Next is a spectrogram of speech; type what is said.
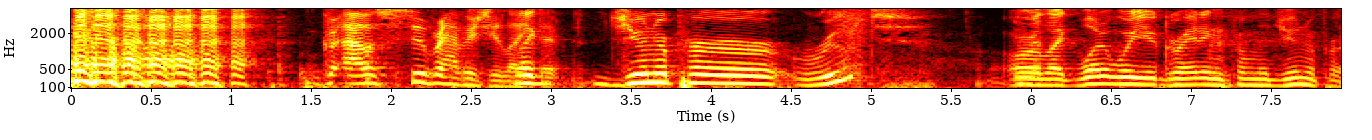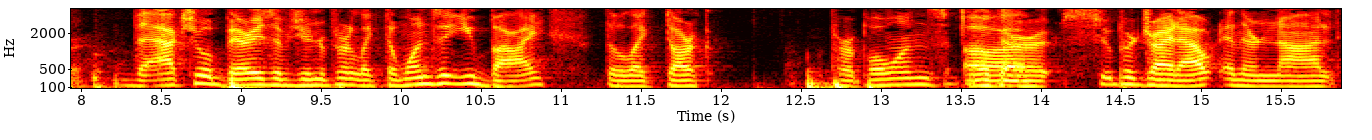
yeah. I was super happy she liked Like it. juniper root? Or like what were you grading from the juniper? The actual berries of juniper, like the ones that you buy, the like dark purple ones, are super dried out, and they're not.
